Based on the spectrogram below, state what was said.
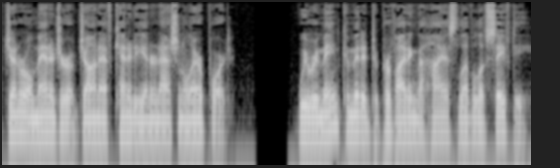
General Manager of John F. Kennedy International Airport. We remain committed to providing the highest level of safety,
